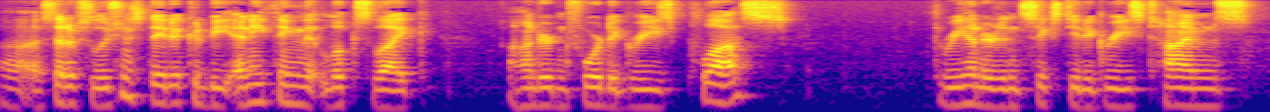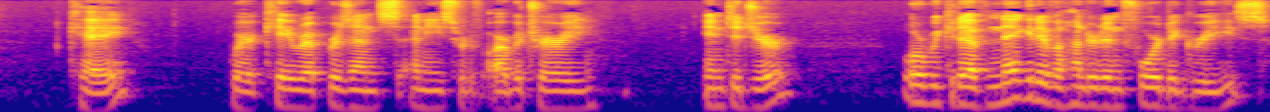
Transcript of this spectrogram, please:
uh, a set of solutions. Theta could be anything that looks like 104 degrees plus 360 degrees times k where k represents any sort of arbitrary integer, or we could have negative 104 degrees,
